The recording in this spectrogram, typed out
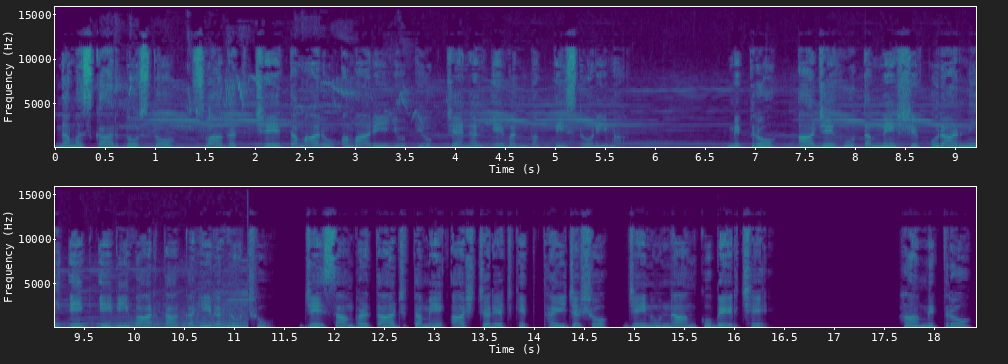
નમસ્કાર દોસ્તો, સ્વાગત છે તમારું અમારી યુટ્યુબ ચેનલ એવન ભક્તિ સ્ટોરીમાં. મિત્રો, આજે હું તમને શિવપુરાણની એક એવી વાર્તા કહી રહ્યો છું, જે સાંભળતા જ તમે આશ્ચર્યચકિત થઈ જશો, જેનું નામ કુબેર છે. હા મિત્રો,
